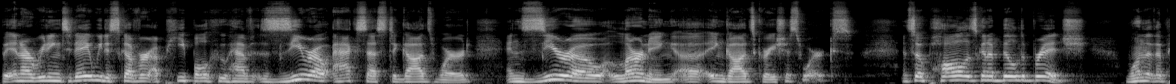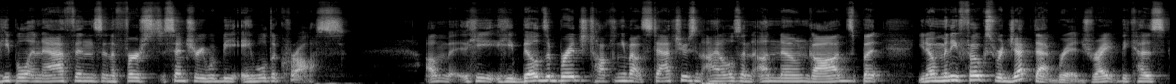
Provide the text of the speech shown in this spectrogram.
But in our reading today, we discover a people who have zero access to God's word and zero learning uh, in God's gracious works. And so Paul is going to build a bridge one that the people in Athens in the first century would be able to cross. Um, he he builds a bridge talking about statues and idols and unknown gods, but you know many folks reject that bridge, right? Because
